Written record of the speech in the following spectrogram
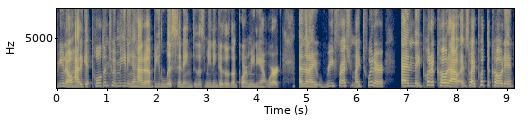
you know, had to get pulled into a meeting. I had to be listening to this meeting because it was an important meeting at work. And then I refreshed my Twitter, and they put a code out. And so I put the code in,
